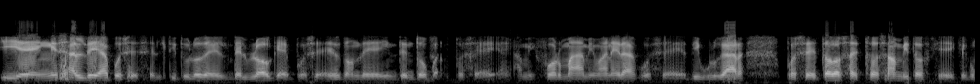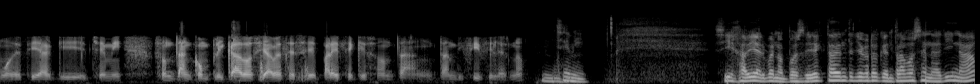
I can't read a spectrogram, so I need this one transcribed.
Y en esa aldea pues es el título del, del blog, eh, pues es donde intento, bueno, pues eh, a mi forma, a mi manera, pues eh, divulgar pues eh, todos estos ámbitos que, que como decía aquí Chemi, son tan complicados y a veces se parece que son tan, tan difíciles, ¿no? Chemi. Sí, Javier, bueno, pues directamente yo creo que entramos en harina.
